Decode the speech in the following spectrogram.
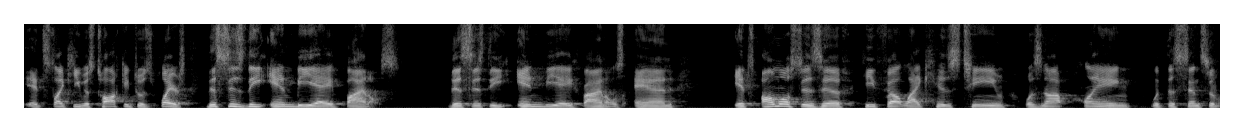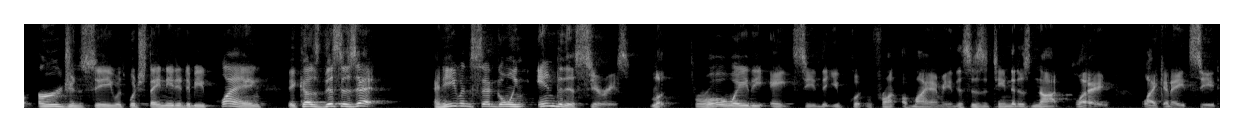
It's like he was talking to his players. This is the NBA Finals. This is the NBA Finals. And it's almost as if he felt like his team was not playing with the sense of urgency with which they needed to be playing because this is it. And he even said going into this series, look, throw away the eight seed that you put in front of Miami. This is a team that is not playing like an eight seed.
